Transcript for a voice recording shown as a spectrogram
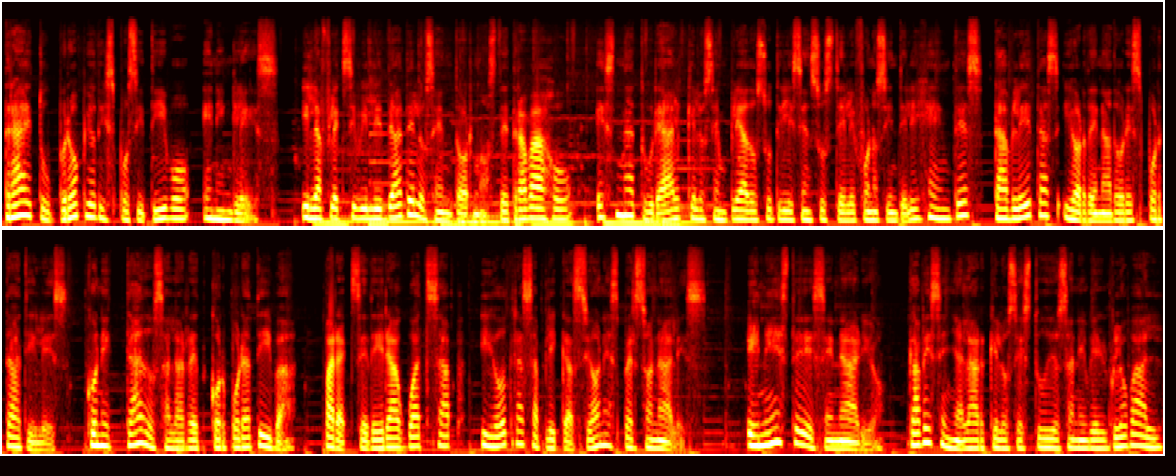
trae tu propio dispositivo en inglés y la flexibilidad de los entornos de trabajo, es natural que los empleados utilicen sus teléfonos inteligentes, tabletas y ordenadores portátiles conectados a la red corporativa para acceder a WhatsApp y otras aplicaciones personales. En este escenario, cabe señalar que los estudios a nivel global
